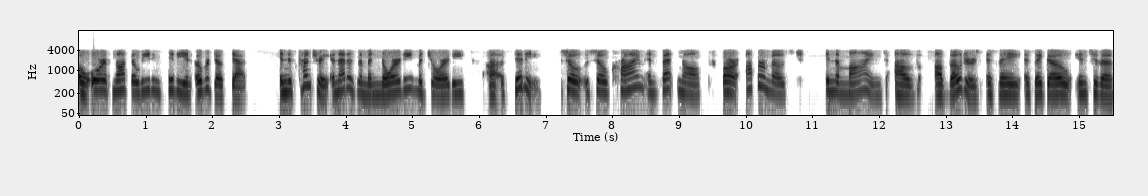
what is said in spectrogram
or, or if not the leading city in overdose deaths in this country, and that is a minority majority uh, city. So, so crime and fentanyl are uppermost in the minds of of voters as they as they go into the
